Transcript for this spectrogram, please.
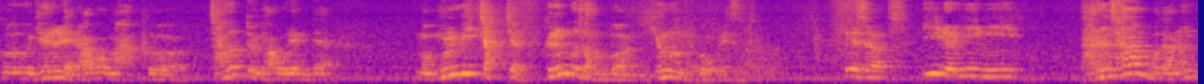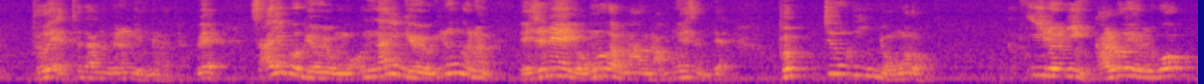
그 의견을 내라고 막 그 작업들도 하고 그랬는데 뭐 물밑 작전 그런 것도 한번 경험해보고 그랬었죠. 그래서 이 러닝이 다른 사람보다는 더 애틋한 그런 게 있는 것 같아요. 왜? 사이버 교육, 뭐 온라인 교육 이런 거는 예전에 용어가 막 난무했었는데 법적인 용어로 이 러닝 갈로 열고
